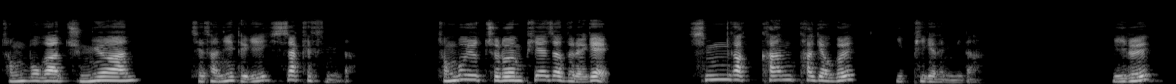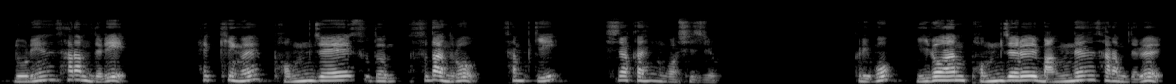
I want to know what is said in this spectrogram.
정보가 중요한 재산이 되기 시작했습니다. 정보 유출은 피해자들에게 심각한 타격을 입히게 됩니다. 이를 노린 사람들이 해킹을 범죄의 수단 으로 삼기 시작한 것이지요. 그리고 이러한 범죄를 막는 사람들을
